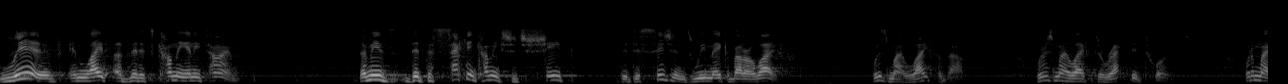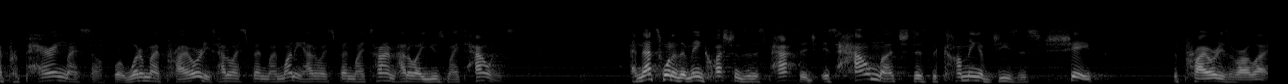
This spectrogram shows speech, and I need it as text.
live in light of that it's coming anytime. That means that the second coming should shape the decisions we make about our life. What is my life about? Where's my life directed towards? What am I preparing myself for? What are my priorities? How do I spend my money? How do I spend my time? How do I use my talents? And that's one of the main questions of this passage is how much does the coming of Jesus shape the priorities of our life?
